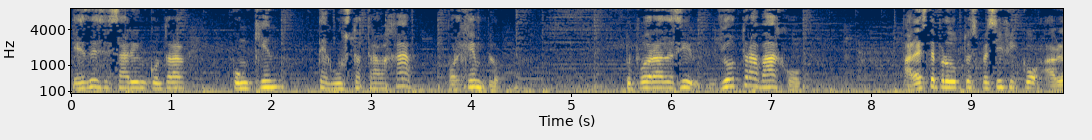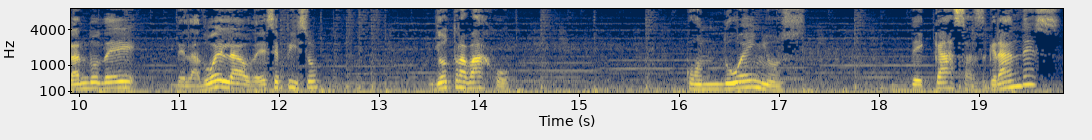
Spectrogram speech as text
es necesario encontrar con quién te gusta trabajar. Por ejemplo, tú podrás decir, yo trabajo para este producto específico, hablando de, de la duela o de ese piso, yo trabajo con dueños de casas grandes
